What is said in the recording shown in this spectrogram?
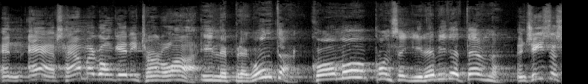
and asks, How am I going to get eternal life? y le pregunta, ¿cómo conseguiré vida eterna? And Jesus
